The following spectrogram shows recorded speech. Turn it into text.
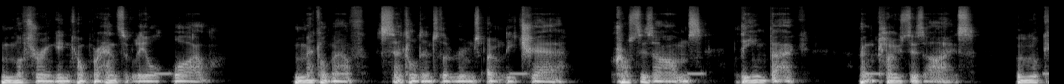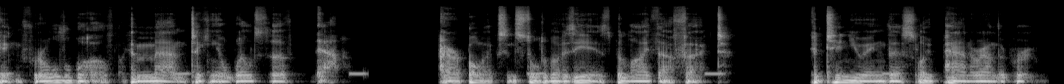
muttering incomprehensibly all the while, Metalmouth settled into the room's only chair, crossed his arms, leaned back, and closed his eyes, looking for all the world like a man taking a well deserved nap. Parabolics installed above his ears belied that fact, continuing their slow pan around the room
